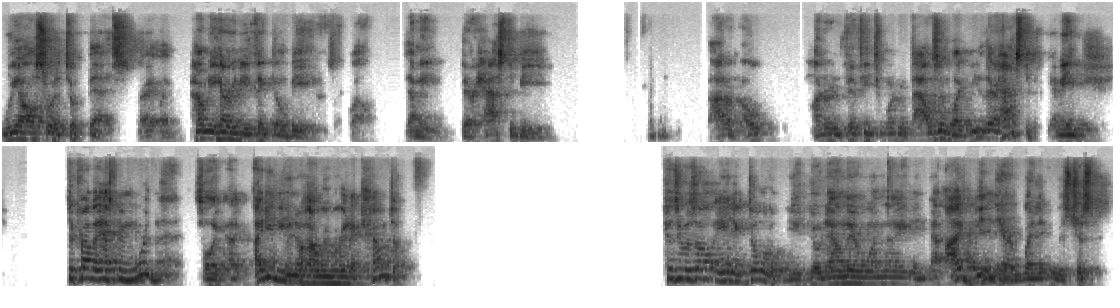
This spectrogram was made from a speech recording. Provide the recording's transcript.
we all sort of took bets, right? Like, how many herring do you think there'll be? I was like, well, I mean, there has to be, I don't know, 150, 200,000. Like there has to be. I mean, there probably to be more than that. So like I, I didn't even know how we were going to count them. Because it was all anecdotal. You'd go down there one night, and I've been there when it was just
